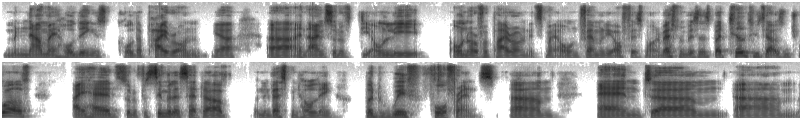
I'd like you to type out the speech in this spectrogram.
Now my holding is called Apeiron. Yeah. Uh, and I'm sort of the only owner of Apeiron. It's my own family office, my own investment business. But till 2012, I had sort of a similar setup, an investment holding, but with four friends. Um, and um, um,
